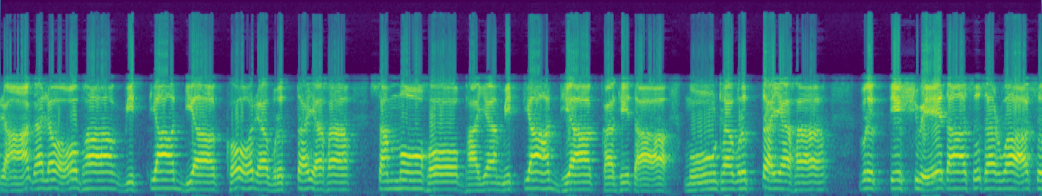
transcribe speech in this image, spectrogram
रागलोभावित्याद्याघोरवृत्तयः सम्मोहो भयमित्याद्या कथिता मूढवृत्तयः। वृत्तिष्वेतासु सर्वासु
